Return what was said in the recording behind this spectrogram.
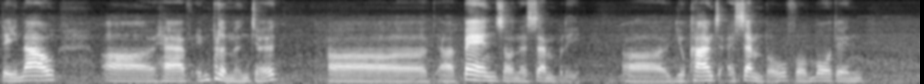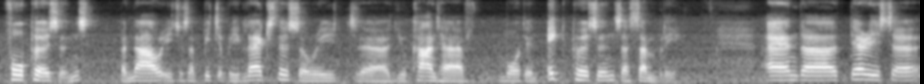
they now have implemented bans on assembly. you can't assemble for more than four persons but now it's just a bit relaxed so it, uh, you can't have more than eight persons assembly. And uh, there is uh,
